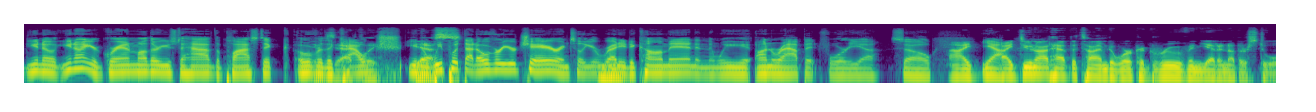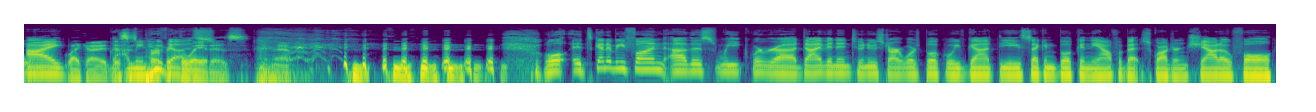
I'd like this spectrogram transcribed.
you know you know how your grandmother used to have the plastic over the couch. You know we Mm-hmm. put that over your chair until you're ready to come in, and then we unwrap it for you. So I Yeah. I do not have the time to work a groove in yet another stool. I- like I, this I is mean, who perfect the way it is. Yeah. Well, it's going to be fun uh, this week. We're uh, diving into a new Star Wars book. We've got the second book in the Alphabet Squadron Shadow Fall.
